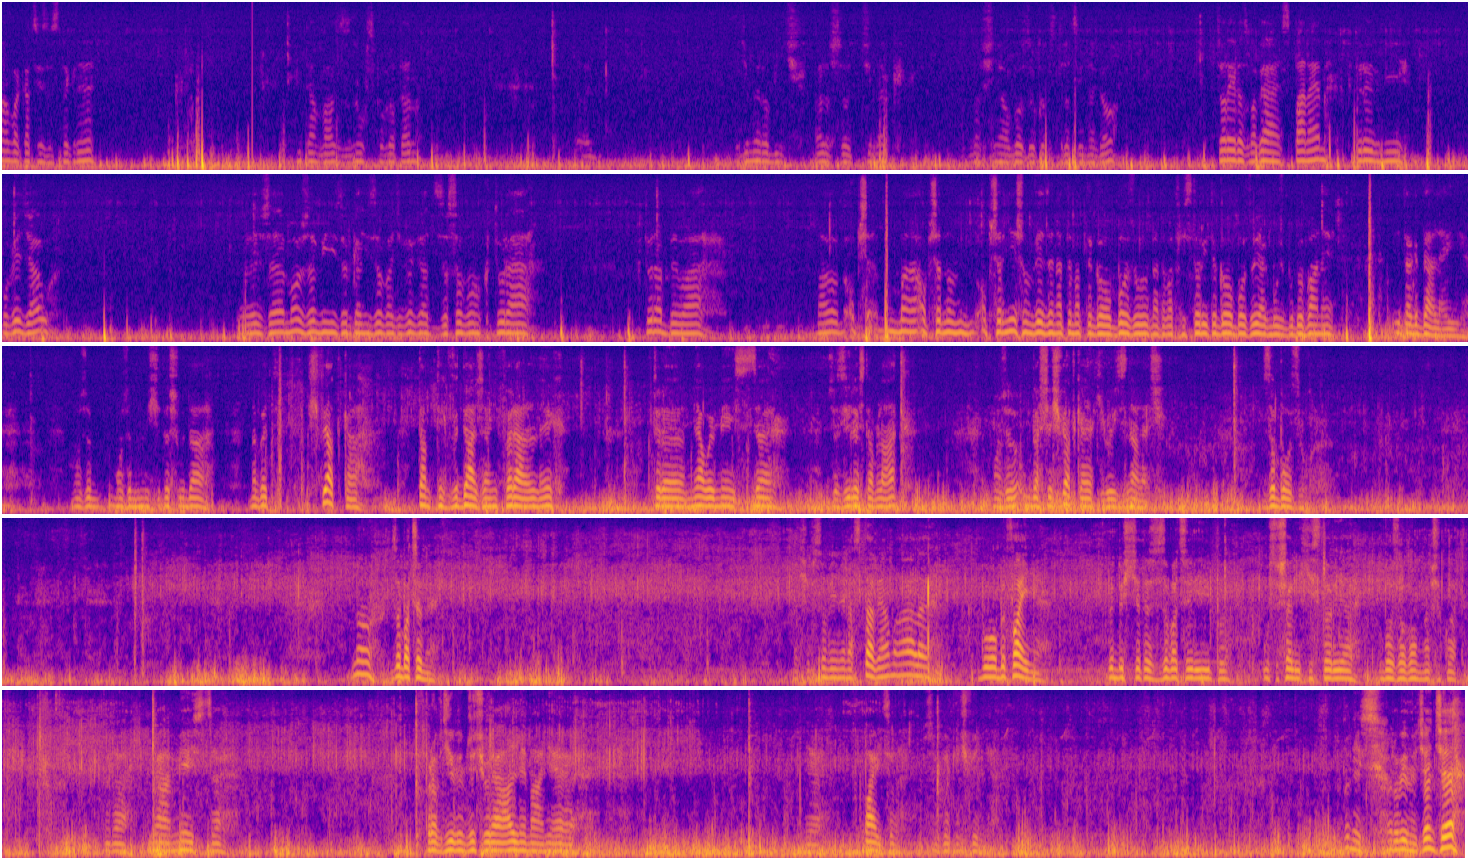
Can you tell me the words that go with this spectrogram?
siema, wakacje ze Stegny. Witam Was znów z powrotem. Będziemy robić dalszy odcinek odnośnie obozu koncentracyjnego. Wczoraj rozmawiałem z panem, który mi powiedział, że może mi zorganizować wywiad z osobą, która, która była ma, ma obszerną, obszerniejszą wiedzę na temat tego obozu, na temat historii tego obozu, jak był zbudowany i tak dalej. Może, może mi się też uda nawet świadka tamtych wydarzeń feralnych, które miały miejsce przez ileś tam lat. Może uda się świadka jakiegoś znaleźć z obozu. No, zobaczymy. Ja się w sumie nie nastawiam, ale byłoby fajnie, gdybyście też zobaczyli i usłyszeli historię obozową na przykład, która miała miejsce w prawdziwym życiu realnym, a nie, nie w bajce czy w jakimś filmie. Nic, robimy cięcie.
